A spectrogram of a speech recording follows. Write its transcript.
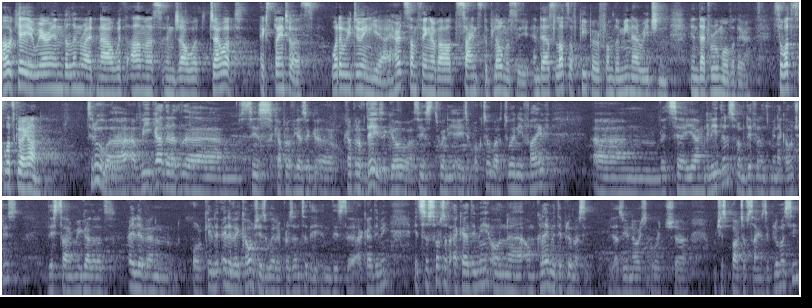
Okay, we are in Berlin right now with Almas and Jawad. Jawad, explain to us, what are we doing here? I heard something about science diplomacy, and there's lots of people from the MENA region in that room over there. So what's, what's going on? True. Uh, we gathered um, since a couple of years ago, a couple of days ago, uh, since 28th of October, 25, um, let's say young leaders from different MENA countries. This time we gathered 11 or 11 countries were represented in this uh, academy. It's a sort of academy on, uh, on climate diplomacy, as you know, which, uh, which is part of science diplomacy.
